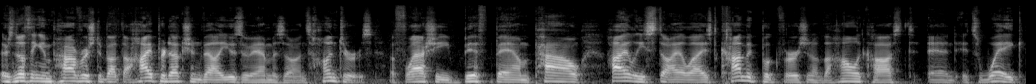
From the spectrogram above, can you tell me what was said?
There's nothing impoverished about the high production values of Amazon's Hunters, a flashy biff bam pow, highly stylized comic book version of the Holocaust and its wake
